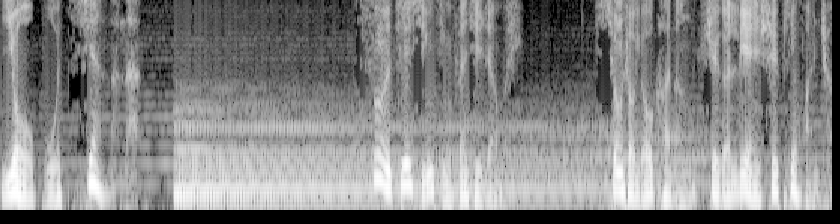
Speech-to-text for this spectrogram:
又不见了呢？四阶刑警分析认为，凶手有可能是个恋尸癖患者。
